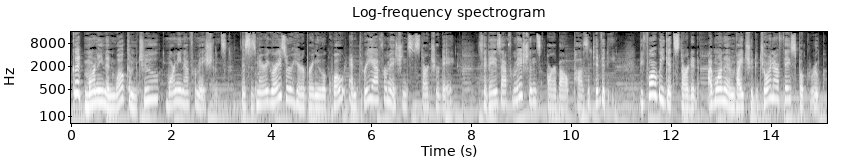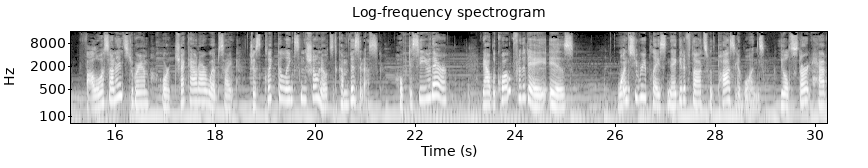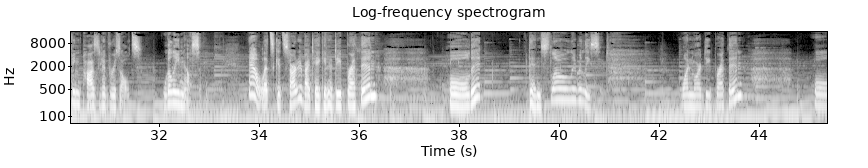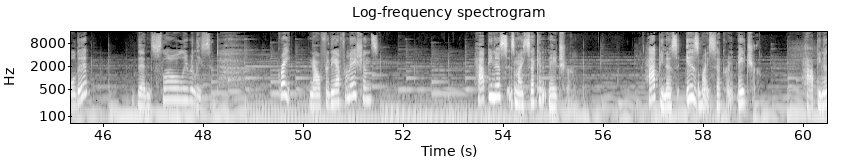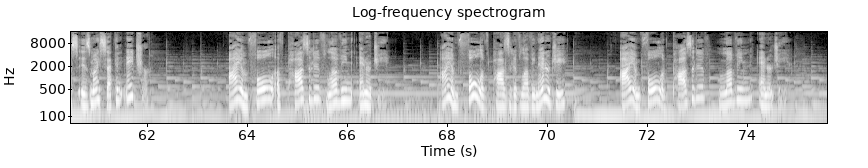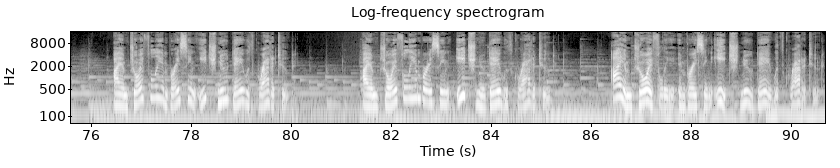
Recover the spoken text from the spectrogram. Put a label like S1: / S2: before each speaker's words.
S1: Good morning and welcome to Morning Affirmations. This is Mary Graser here to bring you a quote and three affirmations to start your day. Today's affirmations are about positivity. Before we get started, I want to invite you to join our Facebook group, follow us on Instagram, or check out our website. Just click the links in the show notes to come visit us. Hope to see you there. Now, the quote for the day is Once you replace negative thoughts with positive ones, you'll start having positive results. Willie Nelson. Now, let's get started by taking a deep breath in, hold it, then slowly release it. One more deep breath in, hold it, then slowly release it. Great! Now for the affirmations. Happiness is my second nature. Happiness is my second nature. Happiness is my second nature. I am full of positive, loving energy. I am full of positive, loving energy. I am full of positive, loving energy. I am joyfully embracing each new day with gratitude. I am joyfully embracing each new day with gratitude. I am joyfully embracing each new day with gratitude.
